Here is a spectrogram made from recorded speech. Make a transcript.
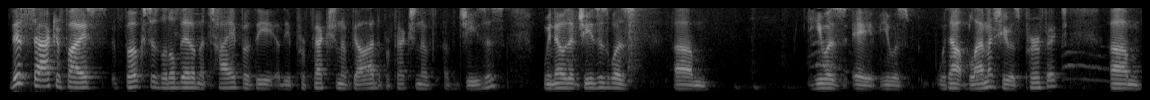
This sacrifice focuses a little bit on the type of the, the perfection of God, the perfection of, of Jesus. We know that Jesus was um, he was a he was without blemish. He was perfect. Um,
